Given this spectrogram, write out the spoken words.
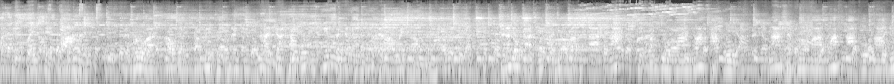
มันเฉียดไปเฉียดมาเป็นรู้ว่าเรายังทำไม่ถึงนะน่าจะทำบุญอีกนิดก็จะถึงนะแต่เราไม่ทำ ฉะนั้นโอกาสนี้ผมว่าการนะสิกรรมโยมามะอาภูนาสพรมามะอาภูอายุ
